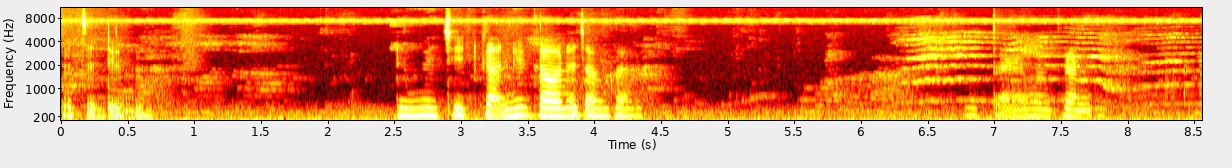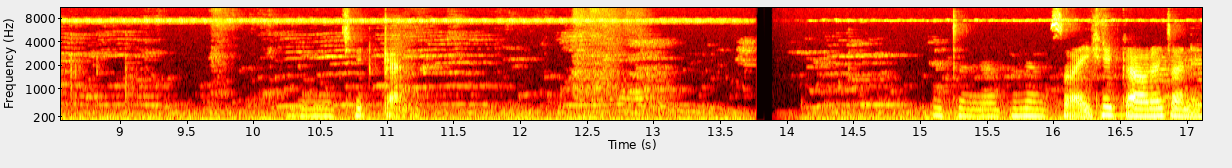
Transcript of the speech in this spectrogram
ก็จะดึง ดึงให้ชิดกันที่เก่านะจ๊ะเพื่อนแต่เพื่อนดึงชิดกันจะเพื่อนสวยแค่เก่าแล้วจ้ะเนี่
